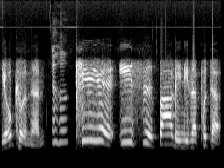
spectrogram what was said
有可能嗯哼，七月一四八零零的 put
